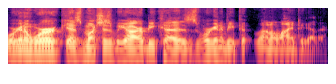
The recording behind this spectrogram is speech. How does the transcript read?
we're going to work as much as we are because we're going to be on a line together.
